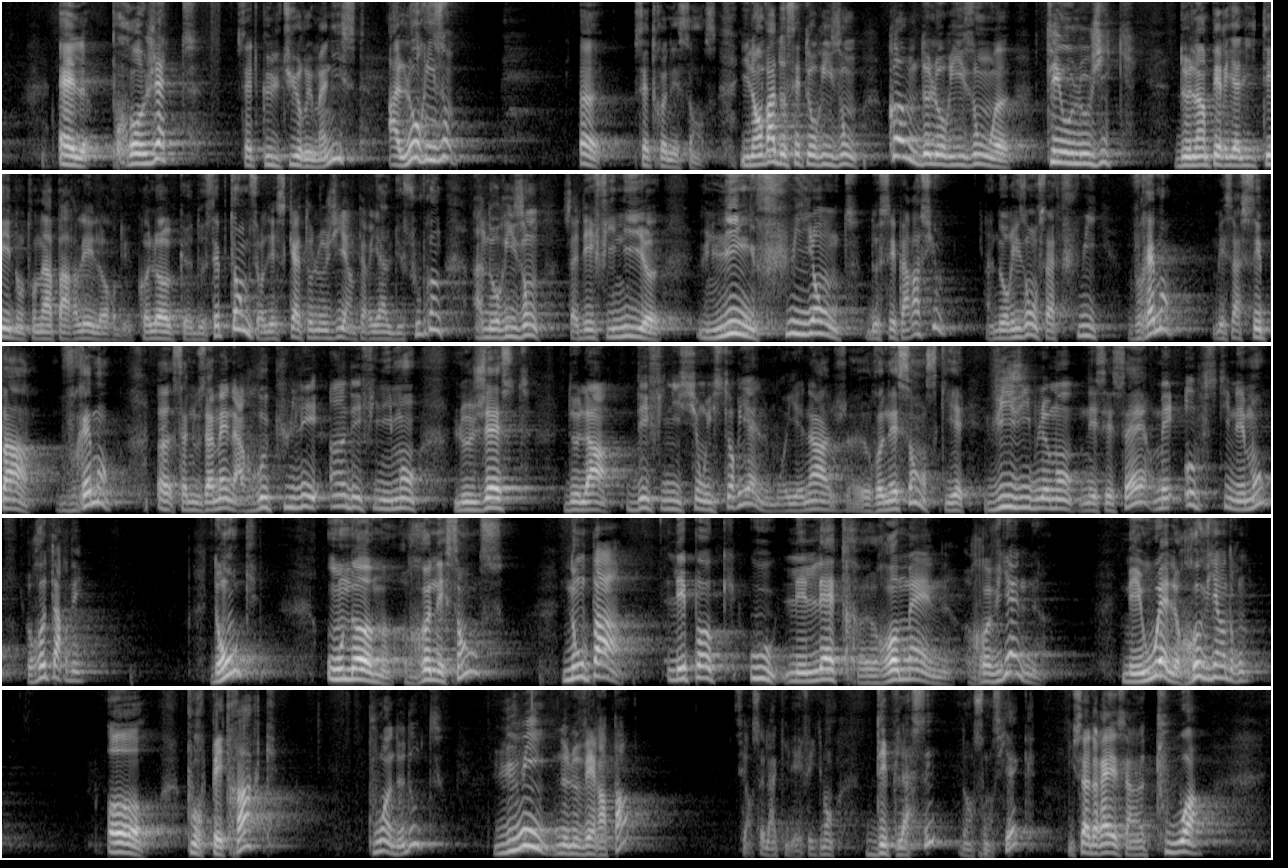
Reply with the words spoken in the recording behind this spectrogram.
elles projettent cette culture humaniste à l'horizon, euh, cette renaissance. Il en va de cet horizon comme de l'horizon euh, théologique de l'impérialité dont on a parlé lors du colloque de septembre sur l'eschatologie impériale du souverain. Un horizon, ça définit euh, une ligne fuyante de séparation. Un horizon, ça fuit vraiment, mais ça sépare vraiment. Euh, ça nous amène à reculer indéfiniment le geste de la définition historienne, Moyen Âge, euh, Renaissance, qui est visiblement nécessaire, mais obstinément retardé. Donc, on nomme Renaissance, non pas l'époque où les lettres romaines reviennent, mais où elles reviendront? Or, pour Pétrarque, point de doute, lui ne le verra pas, c'est en cela qu'il est effectivement déplacé dans son siècle, il s'adresse à un toit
